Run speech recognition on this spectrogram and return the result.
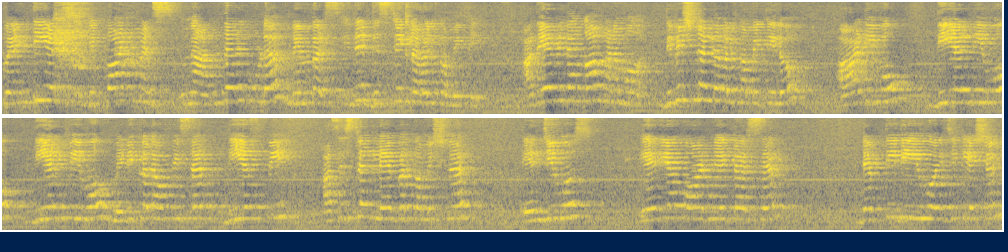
ట్వంటీ ఎయిట్ డిపార్ట్మెంట్స్ ఉన్న అందరూ కూడా మెంబర్స్ ఇది డిస్ట్రిక్ట్ లెవెల్ కమిటీ అదేవిధంగా మనము డివిజనల్ లెవెల్ కమిటీలో RDO DLDO DLPO medical officer DSP assistant labour commissioner NGOs area coordinator sir deputy DEO education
